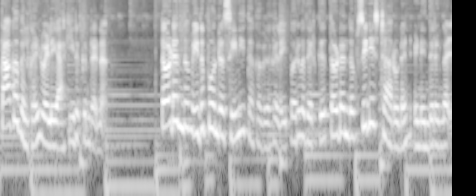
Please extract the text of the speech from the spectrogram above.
தகவல்கள் வெளியாகி இருக்கின்றன. தொடர்ந்தும் இதுபோன்ற சினி தகவல்களை பெறுவதற்கு தொடர்ந்தும் சினி ஸ்டாருடன் இணைந்திருங்கள்.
